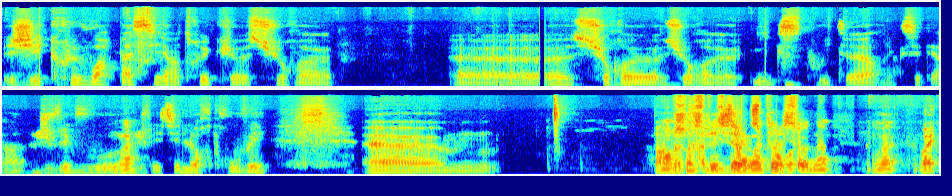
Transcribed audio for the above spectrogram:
j'ai cru voir passer un truc euh, sur euh, sur sur X, Twitter, etc. Je vais vous, je vais essayer de le retrouver. par Mention spéciale à Sport... hein. ouais. ouais.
